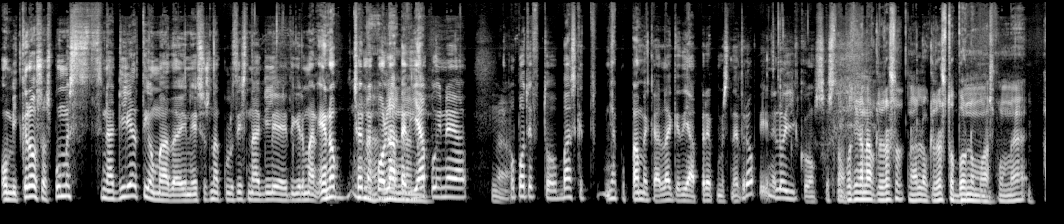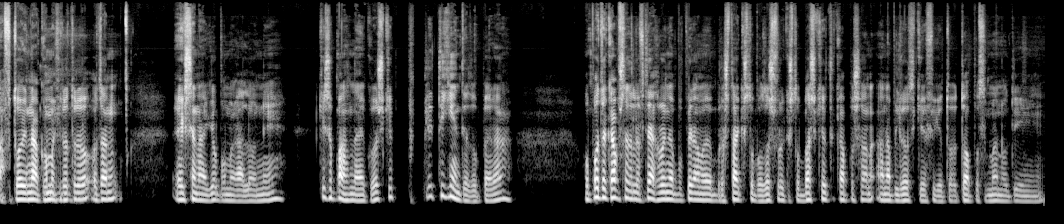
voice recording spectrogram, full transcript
ο μικρός, ας πούμε, στην Αγγλία τι ομάδα είναι, ίσως να ακολουθεί στην Αγγλία ή την Γερμανία. Ενώ ξέρουμε ναι, πολλά ναι, ναι παιδιά ναι. που είναι. Ναι. Οπότε το μπάσκετ, μια που πάμε καλά και διαπρέπουμε στην Ευρώπη, είναι λογικό. Σωστό. Οπότε για να ολοκληρώσω, να ολοκληρώσω τον πόνο μου, ας πούμε, αυτό είναι ακόμα χειρότερο όταν έχεις ένα γιο που μεγαλώνει και είσαι Παναθηναϊκός και λέει τι γίνεται εδώ πέρα; Οπότε κάπου τα τελευταία χρόνια που πήραμε μπροστά και στο ποδόσφαιρο και στο μπάσκετ, κάπως αναπληρώθηκε έφυγε το, το αποθυμένο ότι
